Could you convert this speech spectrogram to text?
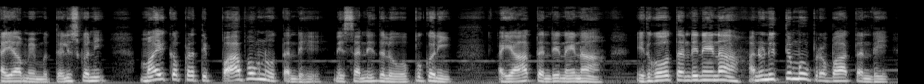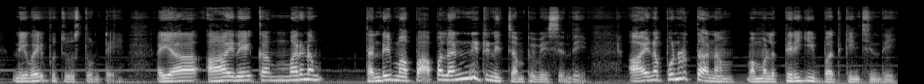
అయ్యా మేము తెలుసుకొని మా యొక్క ప్రతి పాపమును తండ్రి నీ సన్నిధిలో ఒప్పుకొని అయ్యా తండ్రినైనా ఇదిగో తండ్రినైనా అనునిత్యము ప్రభా తండ్రి నీ వైపు చూస్తుంటే. అయ్యా ఆయన యొక్క మరణం తండ్రి మా పాపలన్నిటినీ చంపివేసింది. ఆయన పునరుత్నం మమ్మల్ని తిరిగి బతికించింది.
